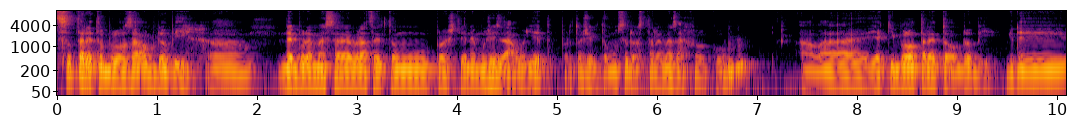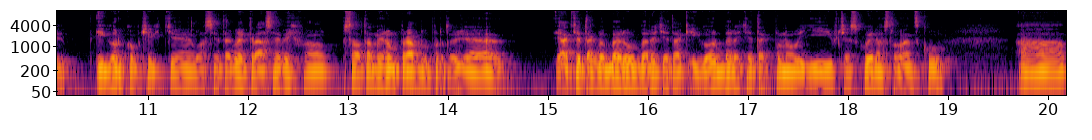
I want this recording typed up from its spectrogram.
Co tady to bylo za období? Eh, nebudeme se vracet k tomu, proč ty nemůžeš závodit, protože k tomu se dostaneme za chvilku. Mm-hmm. Ale jaký bylo tady to období, kdy Igor Kopček tě vlastně takhle krásně vychval, psal tam jenom pravdu, protože já tě takhle beru, bere tě tak Igor, bere tě tak plno lidí v Česku i na Slovensku a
